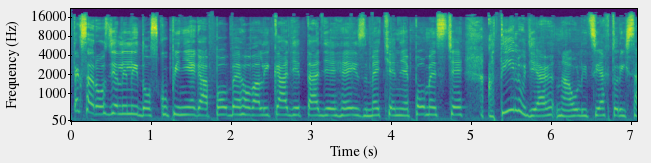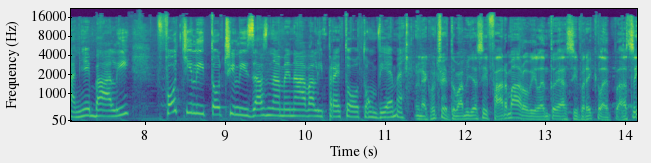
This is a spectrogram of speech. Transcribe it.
tak sa rozdelili do skupiniek a pobehovali kade, tade, hej, zmetene po meste. A tí ľudia na uliciach, ktorí sa nebáli, fotili, točili, zaznamenávali, preto o tom vieme. Inak počkaj, to má byť asi farmárovi, len to je asi preklep. Asi,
